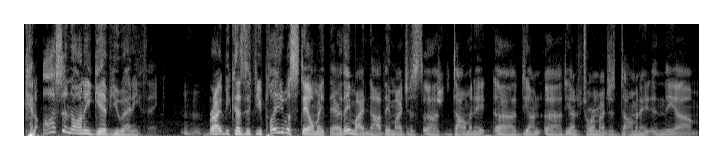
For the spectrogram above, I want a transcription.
can Austin Aune give you anything? Right, because if you play to a stalemate there, they might not. They might just uh, dominate. Uh, Deon, uh, DeAndre Torrey might just dominate in the um,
